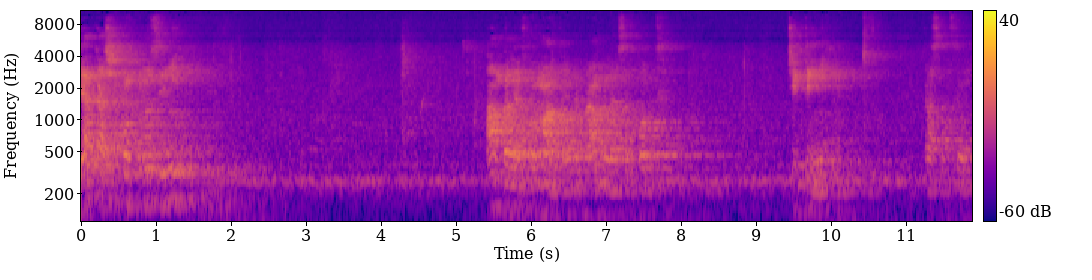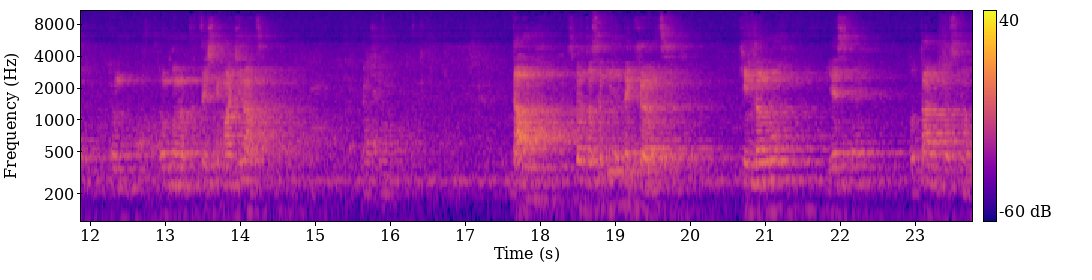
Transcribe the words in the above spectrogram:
Iar ca și concluzii, ambele formate, de pe ambele se pot citi ca să-ți îmbunătățești imaginația. Dar, spre deosebire de cărți, Kindle-ul este total personal.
